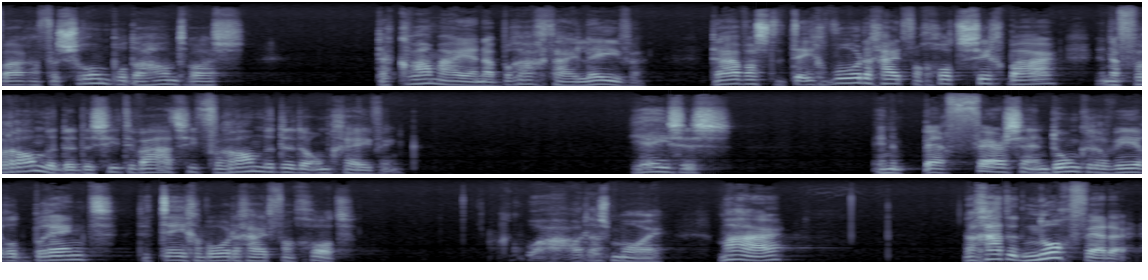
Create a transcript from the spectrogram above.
waar, een verschrompelde hand was, daar kwam hij en daar bracht hij leven. Daar was de tegenwoordigheid van God zichtbaar en dan veranderde de situatie, veranderde de omgeving. Jezus in een perverse en donkere wereld brengt de tegenwoordigheid van God. Wauw, dat is mooi. Maar dan gaat het nog verder.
